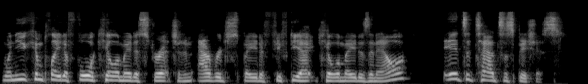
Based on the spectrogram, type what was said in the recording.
when you complete a four kilometer stretch at an average speed of 58 kilometers an hour, it's a tad suspicious.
